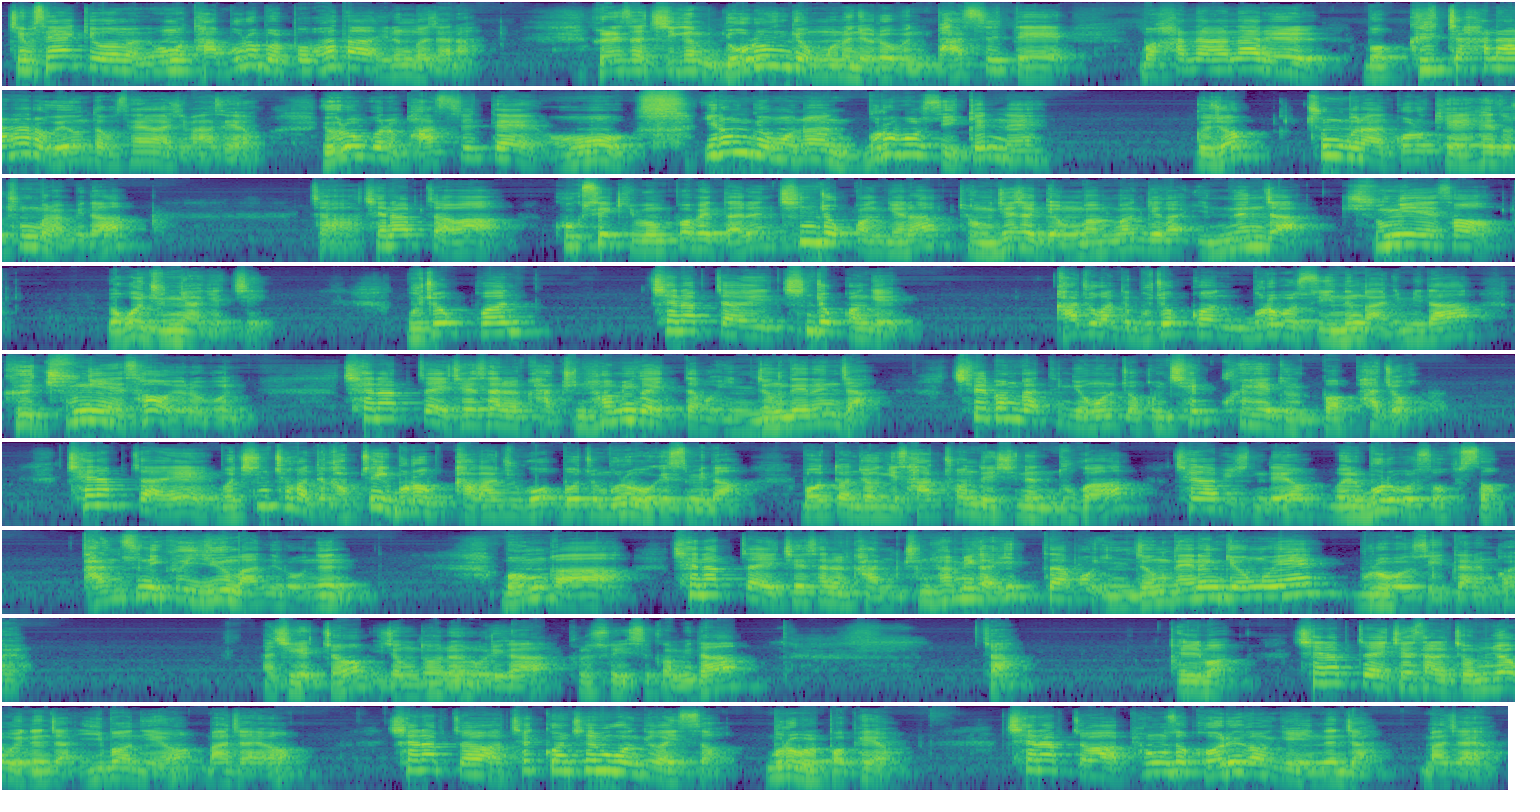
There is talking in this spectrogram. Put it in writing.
지금 생각해보면 어, 다 물어볼 법하다 이런 거잖아. 그래서 지금 요런 경우는 여러분 봤을 때 뭐 하나하나를 뭐 글자 하나하나로 외운다고 생각하지 마세요. 요런 거는 봤을 때 어, 이런 경우는 물어볼 수 있겠네. 그죠? 충분한 그렇게 해도 충분합니다. 자, 체납자와 국세 기본법에 따른 친족 관계나 경제적 연관 관계가 있는 자 중에서 요건 중요하겠지. 무조건 체납자의 친족 관계 가족한테 무조건 물어볼 수 있는 거 아닙니다. 그 중에서 여러분 체납자의 재산을 갖춘 혐의가 있다고 인정되는 자 7번 같은 경우는 조금 체크해 둘 법하죠. 체납자의 뭐 친척한테 갑자기 물어가가지고 뭐 좀 물어보겠습니다. 뭐 어떤 저기 사촌 되시는 누가 체납이신데요. 뭐 물어볼 수 없어. 단순히 그 이유만으로는 뭔가 체납자의 재산을 감춘 혐의가 있다고 인정되는 경우에 물어볼 수 있다는 거예요. 아시겠죠? 이 정도는 우리가 풀 수 있을 겁니다. 자, 1번. 체납자의 재산을 점유하고 있는 자. 2번이에요. 맞아요. 체납자와 채권 채무 관계가 있어. 물어볼 법해요. 체납자와 평소 거래 관계에 있는 자. 맞아요.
